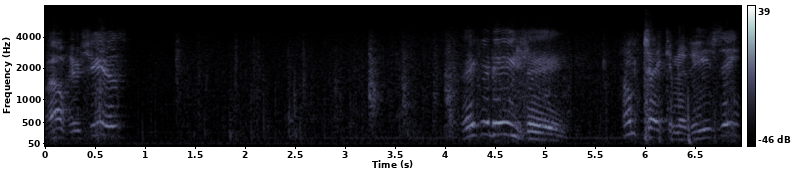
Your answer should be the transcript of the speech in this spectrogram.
Well, here she is. Take it easy. I'm taking it easy.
